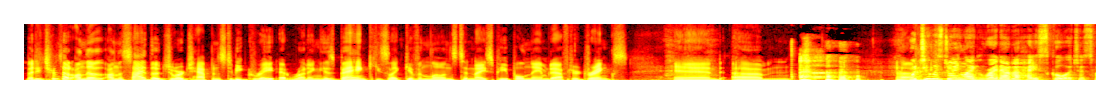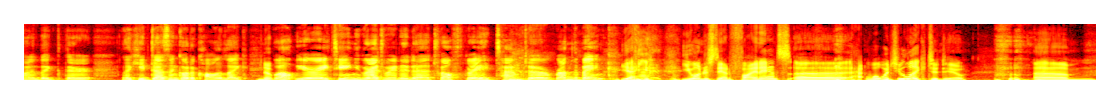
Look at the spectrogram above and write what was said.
but it turns out on the on the side though, George happens to be great at running his bank. He's like giving loans to nice people named after drinks, and um, Which he was doing like right out of high school, It's just funny. Like they're like he doesn't go to college. Like, Nope. well, you're 18, you graduated uh, 12th grade, time to run the bank. yeah, you, you understand finance. Uh, what would you like to do? Um,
